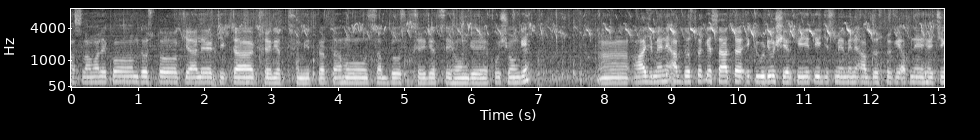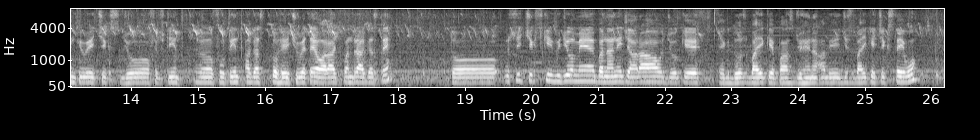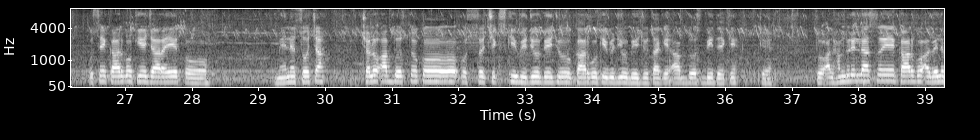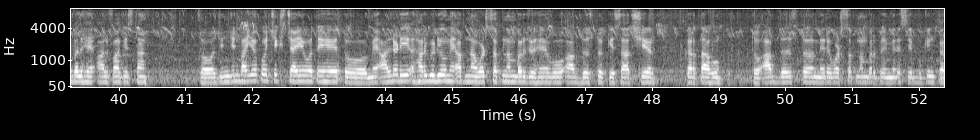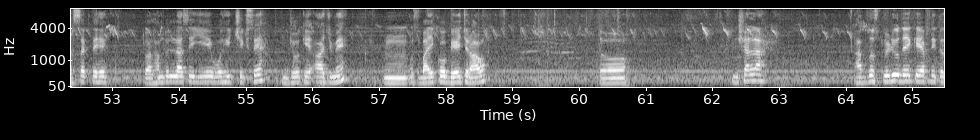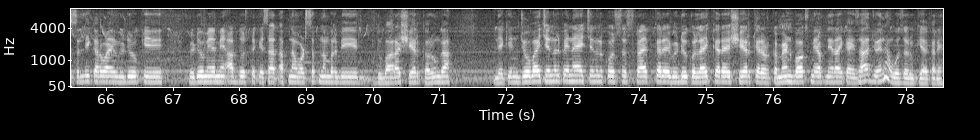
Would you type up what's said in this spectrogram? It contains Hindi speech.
अस्सलाम वालेकुम दोस्तों, क्या हाल है? ठीक ठाक खैरियत, उम्मीद करता हूँ सब दोस्त खैरियत से होंगे, खुश होंगे। आज मैंने आप दोस्तों के साथ एक वीडियो शेयर की थी, जिसमें मैंने आप दोस्तों के अपने हैचिंग हुए चिक्स, जो फिफ्टीन फोटीन अगस्त को हैच हुए थे और आज पंद्रह अगस्त है। तो उसी चिक्स की वीडियो मैं बनाने जा रहा हूँ, जो कि एक दोस्त भाई के पास जो है ना, अभी जिस भाई के चिक्स थे वो, उसे कार्गो किए जा रहे तो मैंने सोचा, चलो आप दोस्तों को उस चिक्स की वीडियो भेजूँ, कार्गो की वीडियो भेजूँ ताकि आप दोस्त भी देखें। कि तो अल्हम्दुलिल्लाह से कार्गो अवेलेबल है आल पाकिस्तान। तो जिन जिन भाइयों को चिक्स चाहिए होते हैं तो मैं ऑलरेडी हर वीडियो में अपना व्हाट्सअप नंबर जो है, वो आप दोस्तों के साथ शेयर करता हूँ। तो आप दोस्त मेरे व्हाट्सअप नंबर पे मेरे से बुकिंग कर सकते हैं। तो अल्हम्दुलिल्लाह से ये वही चिक्स है, जो कि आज मैं उस बाइक को भेज रहा हूँ तो इन आप दोस्त वीडियो देख के अपनी तसल्ली करवाएँ, वीडियो के, वीडियो में मैं आप दोस्तों के साथ अपना व्हाट्सअप नंबर भी दोबारा शेयर करूँगा। लेकिन जो भाई चैनल पे नए चैनल को सब्सक्राइब करें, वीडियो को लाइक करें, शेयर करें और कमेंट बॉक्स में अपनी राय का इजहार जो है ना, वो ज़रूर किया करें।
